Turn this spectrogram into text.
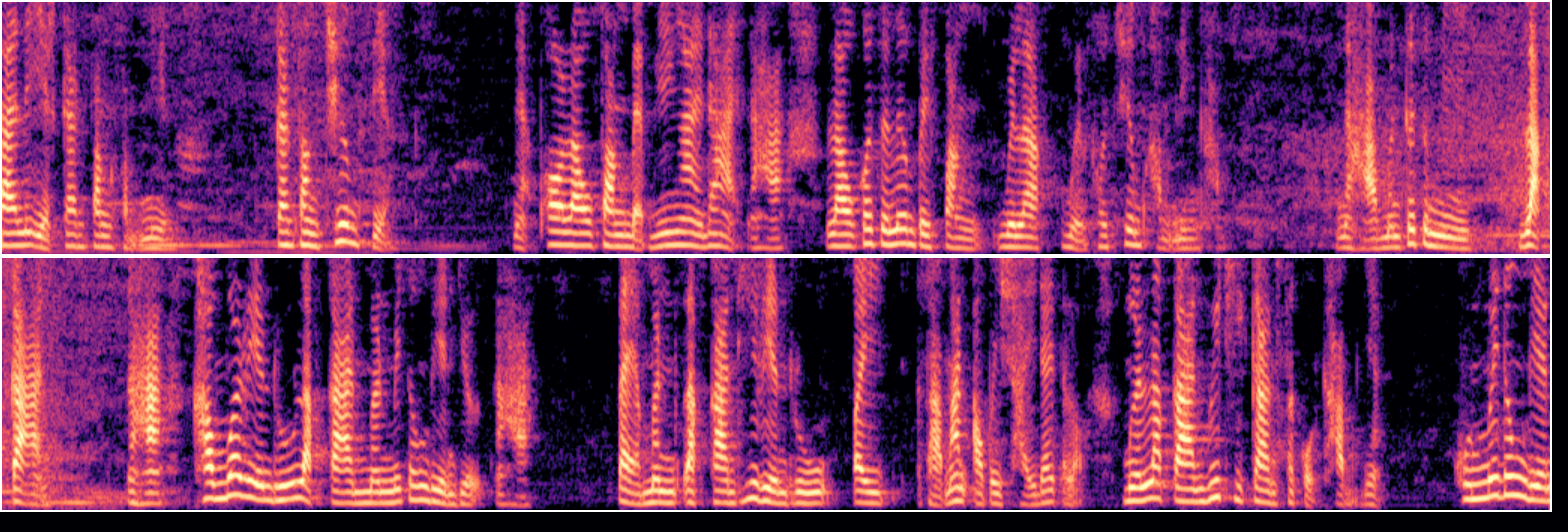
รายละเอียดการฟังสำเนียง การฟังเชื่อมเสียงเนี่ยพอเราฟังแบบง่าย ๆได้นะคะ เราก็จะเริ่มไปฟังเวลาเหมือนเขาเชื่อมคำลิงคำนะคะมันก็จะมีหลักการนะคะ คำว่าเรียนรู้หลักการมันไม่ต้องเรียนเยอะนะคะ แต่มันหลักการที่เรียนรู้ไปสามารถเอาไปใช้ได้ตลอด เหมือนหลักการวิธีการสะกดคำเนี่ยคุณไม่ต้องเรียน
